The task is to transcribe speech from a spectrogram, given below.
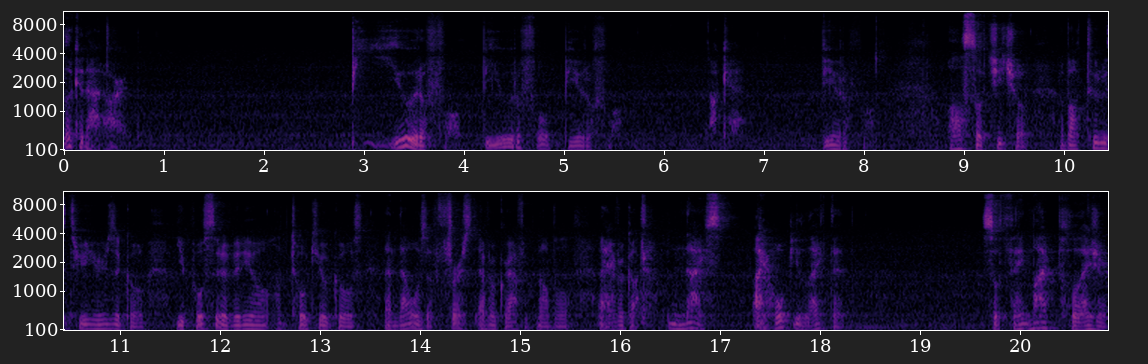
Look at that art. Beautiful beautiful beautiful. Okay. Beautiful. Also Chycho about two to three years ago you posted a video on tokyo ghost and that was the first ever graphic novel i ever got. Nice. I hope you liked it. So thank my pleasure.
